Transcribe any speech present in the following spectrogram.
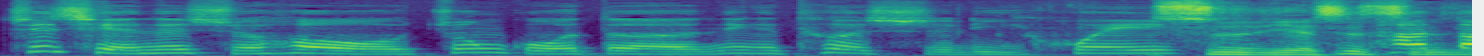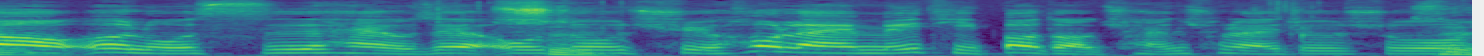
之前的时候，中国的那个特使李辉是也是他到俄罗斯还有在欧洲去，后来媒体报道传出来就是说，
